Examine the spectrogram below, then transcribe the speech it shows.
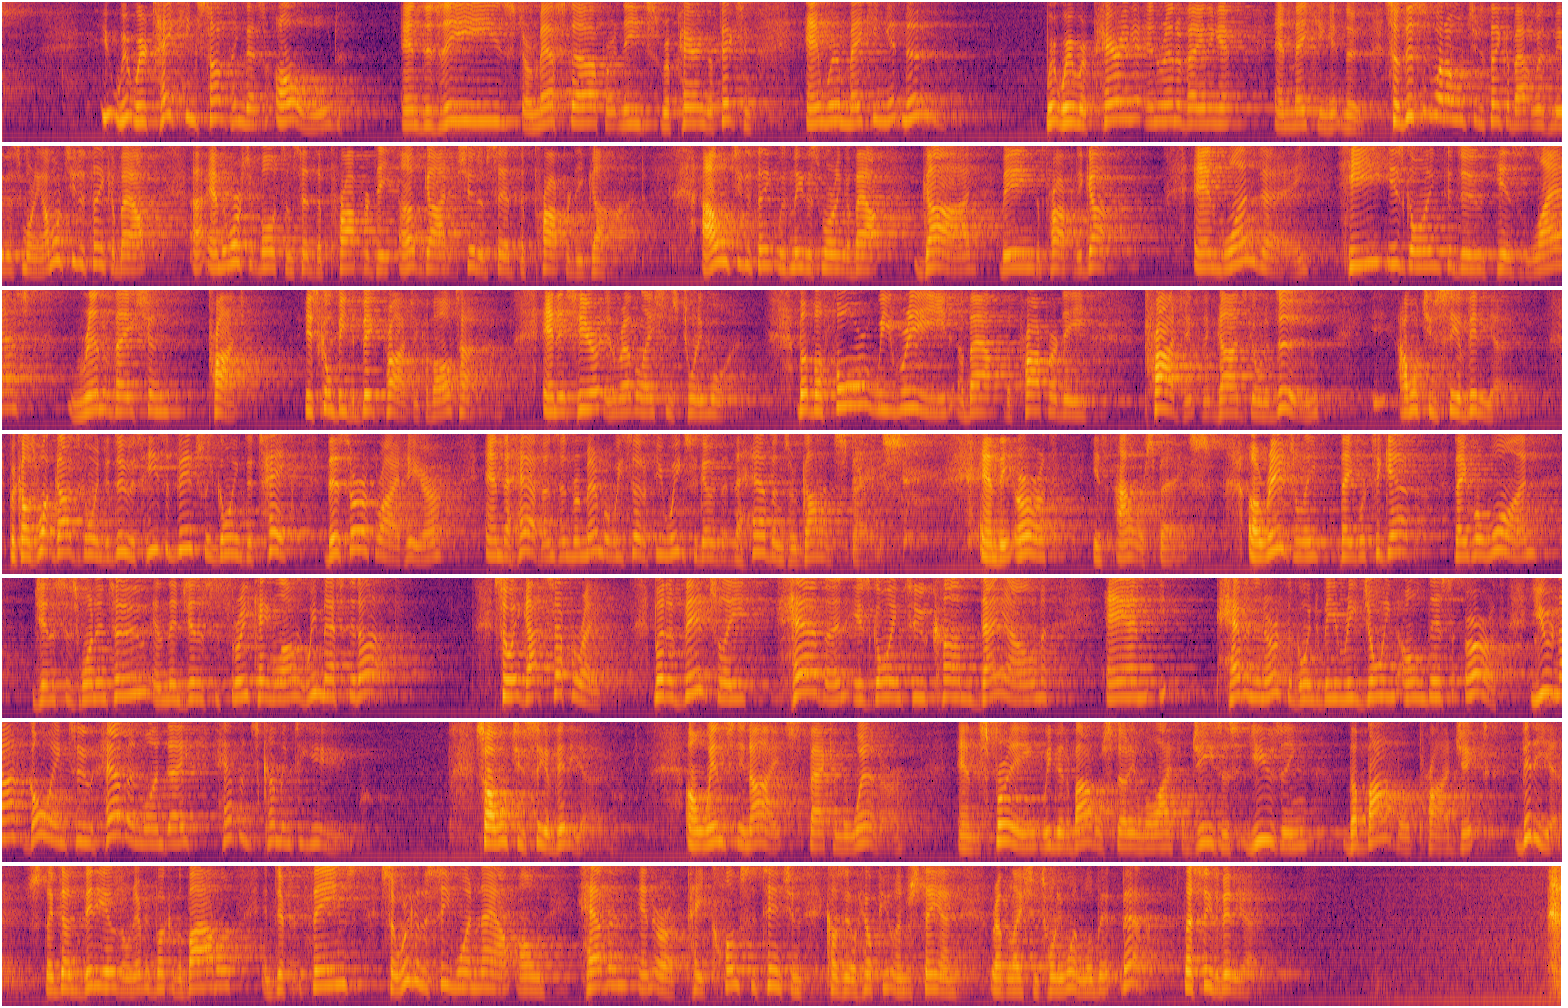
We're taking something that's old and diseased or messed up or it needs repairing or fixing, and we're making it new. We're repairing it and renovating it and making it new. So, this is what I want you to think about with me this morning. I want you to think about, uh, and the worship bulletin said the property of God. It should have said the property God. I want you to think with me this morning about God being the property God. And one day, He is going to do His last renovation project. It's going to be the big project of all time. And it's here in Revelations 21. But before we read about the property project that God's going to do, I want you to see a video. Because what God's going to do is He's eventually going to take this earth right here and the heavens. And remember, we said a few weeks ago that the heavens are God's space, and the earth is our space. Originally, they were together, they were one Genesis 1 and 2, and then Genesis 3 came along we messed it up. So it got separated. But eventually, heaven is going to come down and heaven and earth are going to be rejoined on this earth. You're not going to heaven one day, heaven's coming to you. So I want you to see a video. On Wednesday nights back in the winter and the spring, we did a Bible study on the life of Jesus using the Bible Project videos. They've done videos on every book of the Bible and different themes. So we're going to see one now on heaven and earth. Pay close attention because it'll help you understand Revelation 21 a little bit better. Let's see the video.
